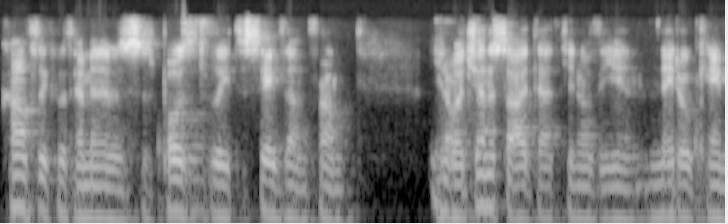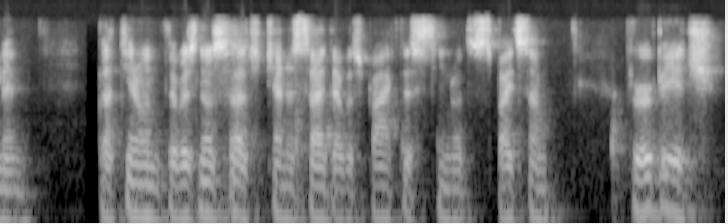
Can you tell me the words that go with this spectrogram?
conflict with him and it was supposedly to save them from, you know, a genocide that, you know, the NATO came in. But, you know, there was no such genocide that was practiced, you know, despite some verbiage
